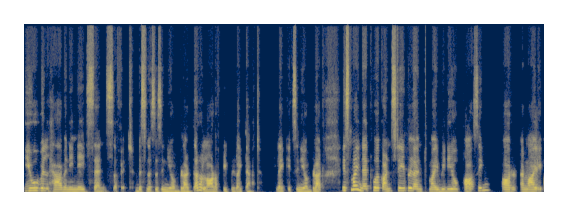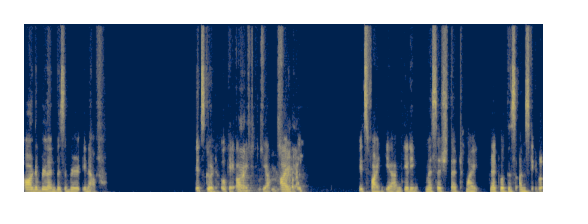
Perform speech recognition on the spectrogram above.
you will have an innate sense of it. Business is in your blood. There are a lot of people like that. Like it's in your blood. Is my network unstable and my video pausing, or am I audible and visible enough? It's good. Okay. All right. Yeah, right. it's- Yeah. it's I'm, it's fine. Yeah. I'm getting message that my network is unstable.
